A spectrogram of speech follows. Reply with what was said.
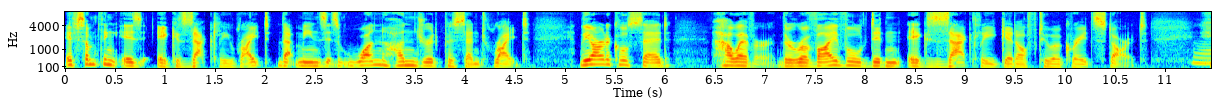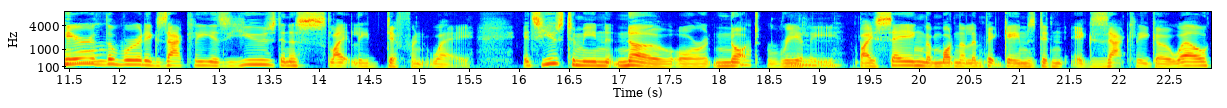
If something is exactly right, that means it's 100% right. The article said, However, the revival didn't exactly get off to a great start. Here, the word exactly is used in a slightly different way. It's used to mean no or not really. By saying the modern Olympic Games didn't exactly go well,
